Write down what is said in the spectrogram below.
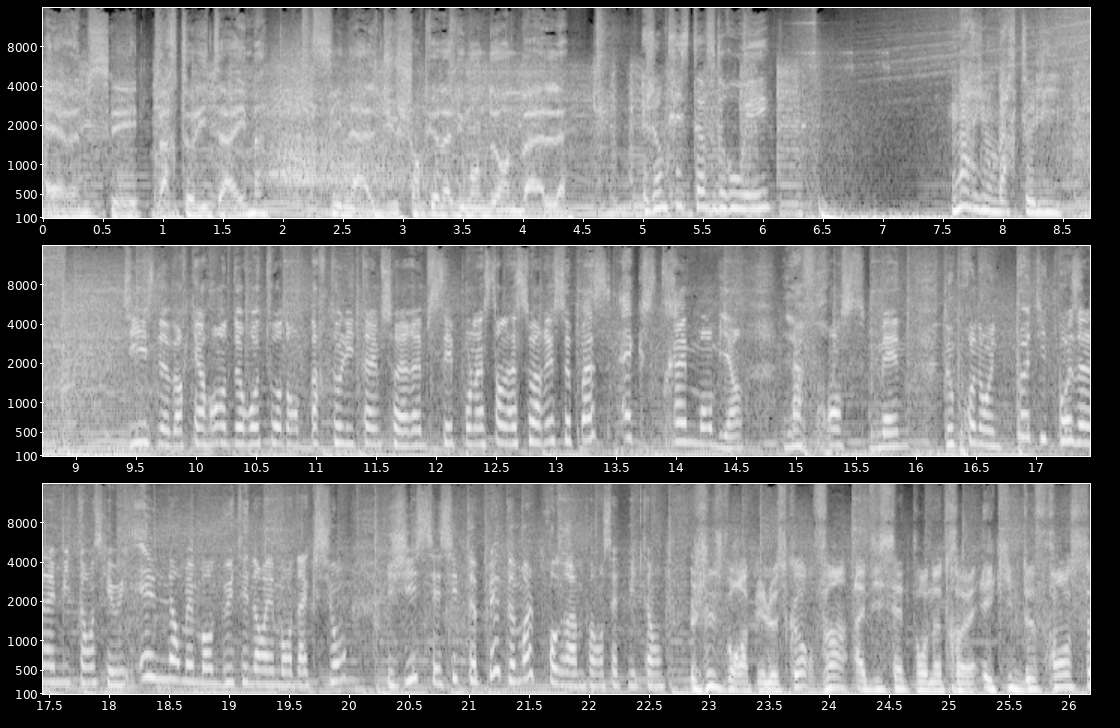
RMC Bartoli Time, finale du championnat du monde de handball. Jean-Christophe Drouet, Marion Bartoli. 19h40 de retour dans Bartoli Time sur RMC. Pour l'instant, la soirée se passe extrêmement bien. La France mène. Nous prenons une petite pause à la mi-temps parce qu'il y a eu énormément de buts, énormément d'actions. Gis, s'il te plaît, donne-moi le programme pendant cette mi-temps. Juste vous rappeler le score 20 à 17 pour notre équipe de France.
